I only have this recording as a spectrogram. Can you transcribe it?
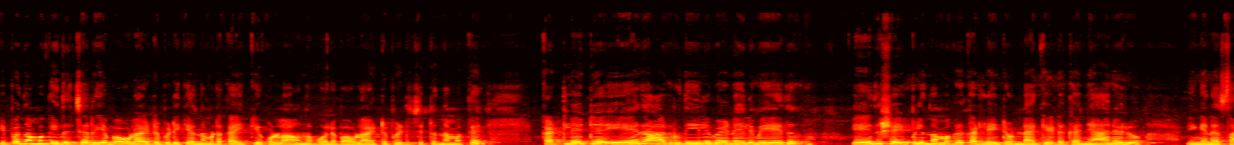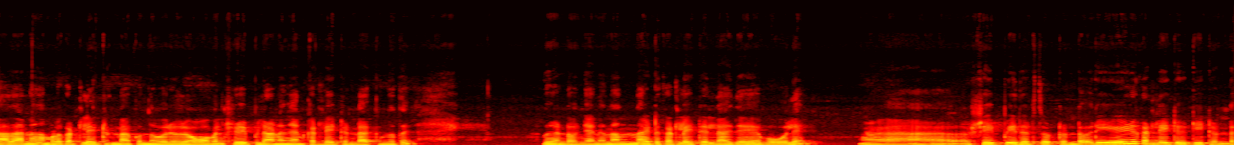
ഇപ്പം നമുക്കിത് ചെറിയ ബൗളായിട്ട് പിടിക്കാം. നമ്മുടെ കൈക്ക് കൊള്ളാവുന്ന പോലെ ബൗളായിട്ട് പിടിച്ചിട്ട് നമുക്ക് കട്ട്ലേറ്റ് ഏത് ആകൃതിയിൽ വേണേലും ഏത് ഏത് ഷേപ്പിലും നമുക്ക് കട്ട്ലേറ്റ് ഉണ്ടാക്കിയെടുക്കാം. ഞാനൊരു ഇങ്ങനെ സാധാരണ നമ്മൾ കട്ട്ലേറ്റ് ഉണ്ടാക്കുന്ന ഒരു ഓവൻ ഷേപ്പിലാണ് ഞാൻ കട്ട്ലേറ്റ് ഉണ്ടാക്കുന്നത്. ഇത് കണ്ടോ? ഞാൻ നന്നായിട്ട് കട്ട്ലേറ്റ് എല്ലാം ഇതേപോലെ ഷേപ്പ് ചെയ്തെടുത്തിട്ടുണ്ട്. ഒരു ഏഴ് കട്ട്ലേറ്റ് കിട്ടിയിട്ടുണ്ട്.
